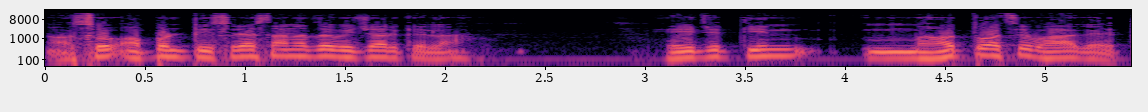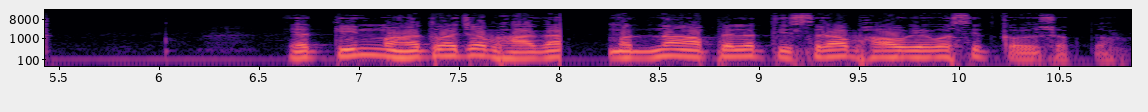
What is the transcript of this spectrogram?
असो आपण तिसऱ्या स्थानाचा विचार केला. हे जे तीन महत्त्वाचे भाग आहेत या तीन महत्त्वाच्या भागांमधनं आपल्याला तिसरा भाव व्यवस्थित कळू शकतो.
